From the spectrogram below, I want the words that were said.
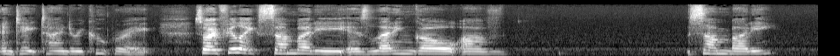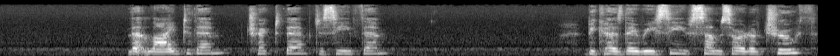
and take time to recuperate. So I feel like somebody is letting go of somebody that lied to them, tricked them, deceived them, because they received some sort of truth.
